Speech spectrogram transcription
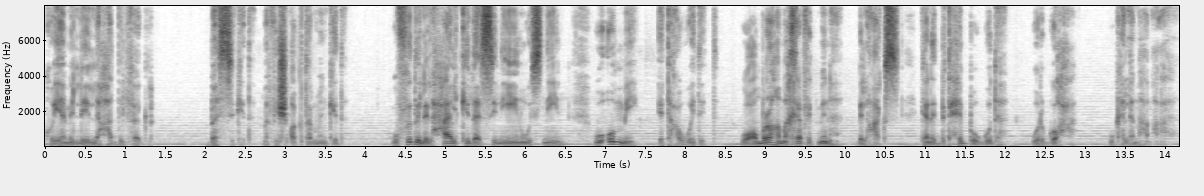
قيام الليل لحد الفجر. بس كده مفيش أكتر من كده. وفضل الحال كده سنين وسنين. وأمي اتعودت وعمرها ما خافت منها. بالعكس كانت بتحب وجودها ورجوعها وكلامها معاها.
